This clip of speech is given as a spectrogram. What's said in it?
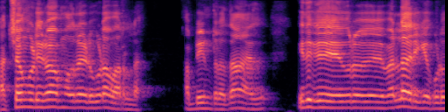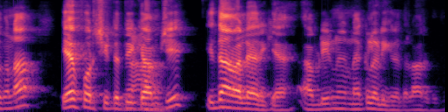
லட்சம் கோடி ரூபா முதலீடு கூட வரல அப்படின்றது தான் இது. இதுக்கு ஒரு வெள்ளை அறிக்கை கொடுங்கன்னா ஏ ஃபோர் ஷீட்டை தூக்கி. காமிச்சு இதுதான் வெள்ளை அறிக்கை அப்படின்னு நக்கல் அடிக்கிறதெல்லாம் இருக்குது.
